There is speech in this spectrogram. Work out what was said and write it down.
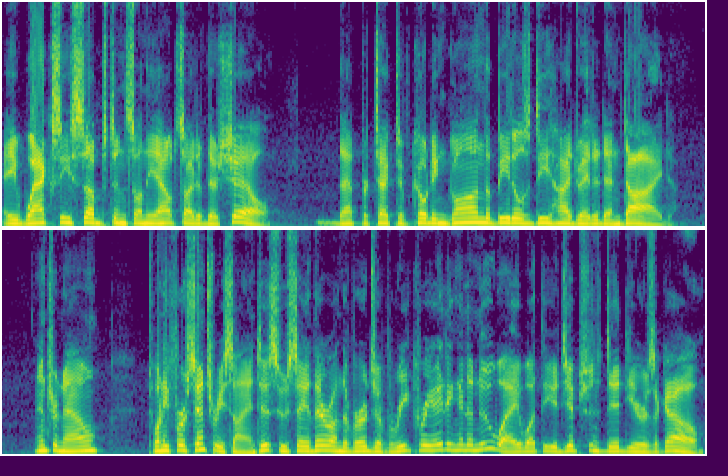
a waxy substance on the outside of their shell. That protective coating gone, the beetles dehydrated and died. Enter now 21st century scientists who say they're on the verge of recreating in a new way what the Egyptians did years ago.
